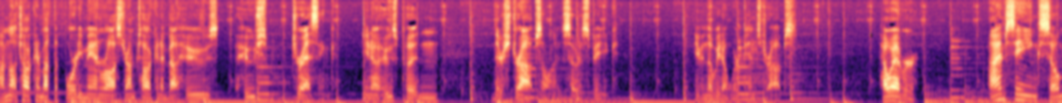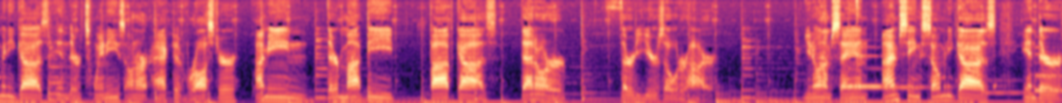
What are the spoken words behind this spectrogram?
I'm not talking about the 40 man roster, I'm talking about who's who's dressing. You know, who's putting their stripes on, so to speak even though we don't wear pinstripes. However, I'm seeing so many guys in their 20s on our active roster. I mean, there might be five guys that are 30 years old or higher. You know what I'm saying? I'm seeing so many guys in their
